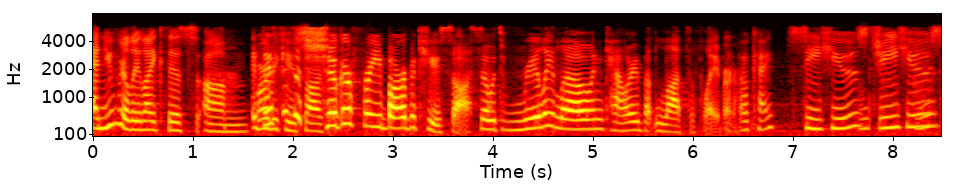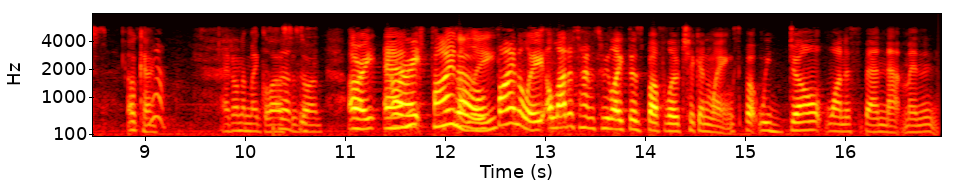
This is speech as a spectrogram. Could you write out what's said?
And you really like this um, barbecue this is sauce. a sugar-free barbecue sauce, so it's really low in calorie but lots of flavor. Okay. C Hughes, G Hughes. Okay. Mm-hmm. Yeah. I don't have my glasses on. All right, and All right, finally, so finally, a lot of times we like those buffalo chicken wings, but we don't want to spend that many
